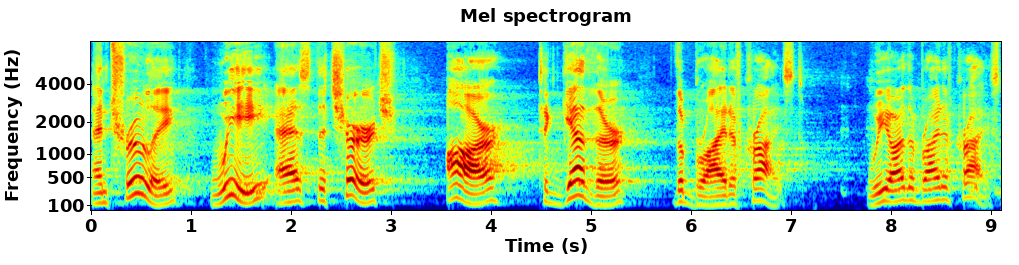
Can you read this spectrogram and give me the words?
And truly, we as the church are together the bride of Christ. We are the bride of Christ.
